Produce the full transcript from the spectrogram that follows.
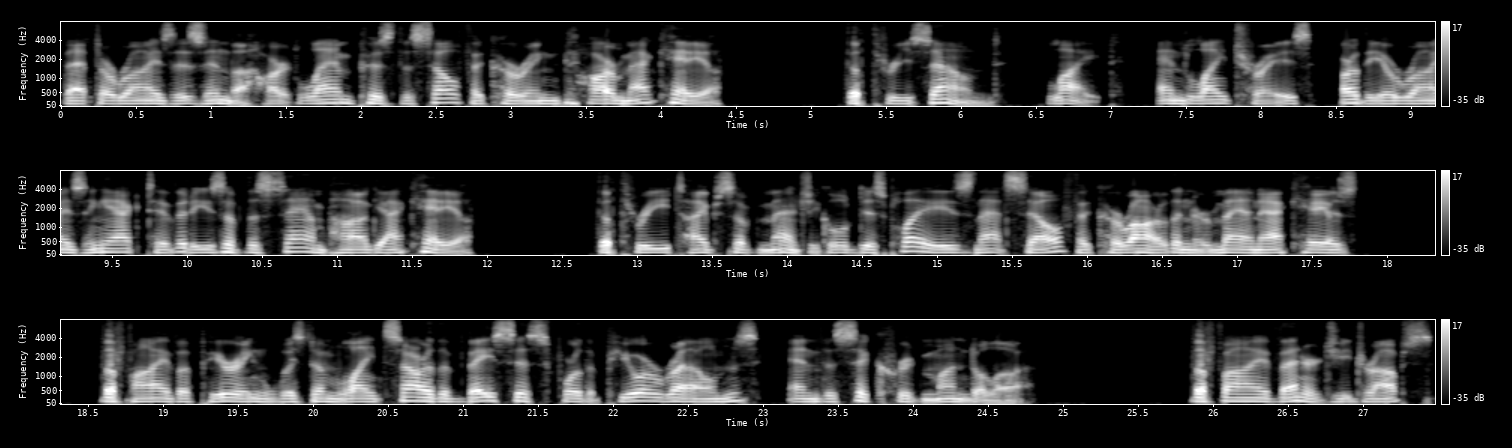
that arises in the heart lamp is the self occurring Dharmakaya. The three sound, light, and light rays are the arising activities of the Sambhogakaya. The three types of magical displays that self occur are the Nirmanakayas. The five appearing wisdom lights are the basis for the pure realms and the sacred mandala. The five energy drops,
